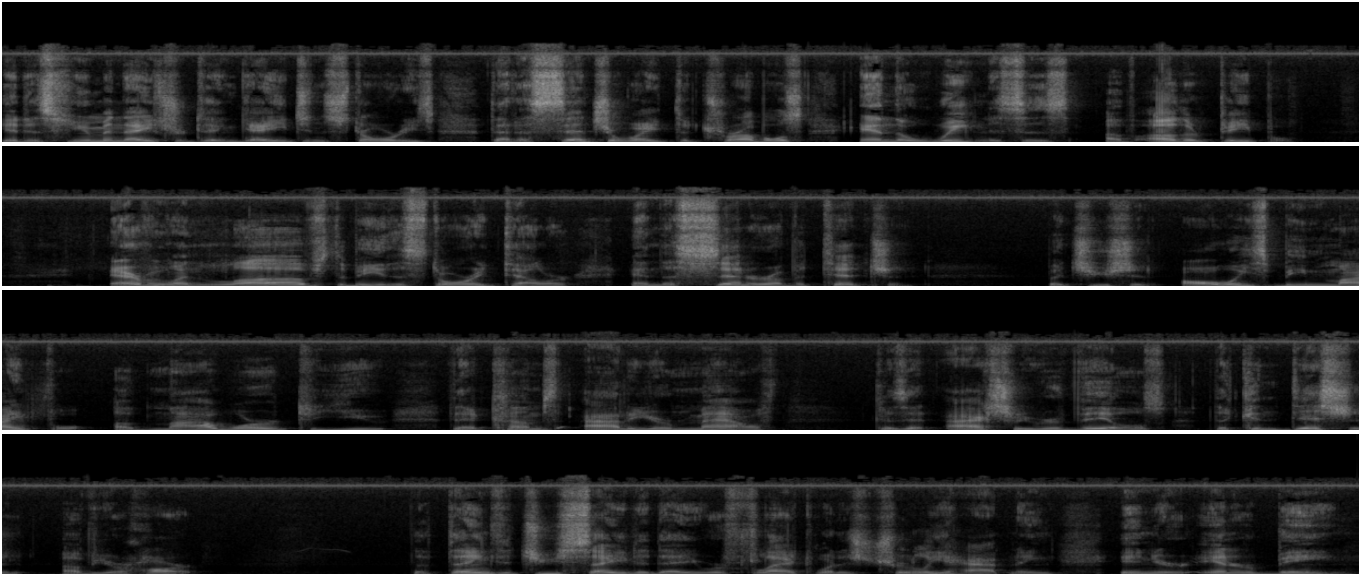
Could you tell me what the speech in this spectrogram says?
It is human nature to engage in stories that accentuate the troubles and the weaknesses of other people. Everyone loves to be the storyteller and the center of attention, but you should always be mindful of my word to you that comes out of your mouth because it actually reveals the condition of your heart. The things that you say today reflect what is truly happening in your inner being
